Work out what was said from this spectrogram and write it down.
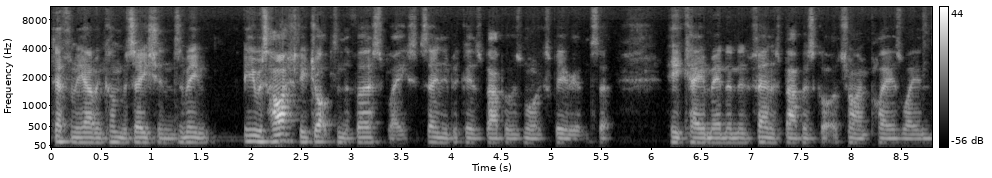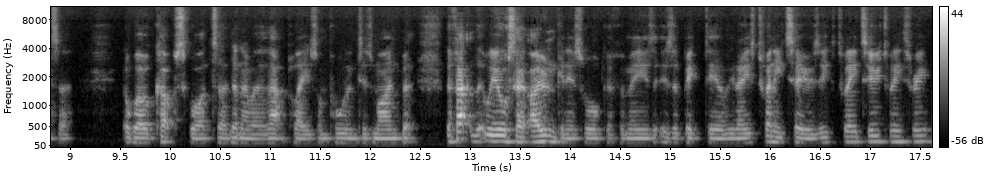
definitely having conversations. I mean, he was harshly dropped in the first place. It's only because Baba was more experienced that he came in, and in fairness, Baba's got to try and play his way into a World Cup squad. So I don't know whether that plays on Paul Ince's mind. But the fact that we also own Guinness Walker for me is, is a big deal. You know, he's 22, is he? 22, 23?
